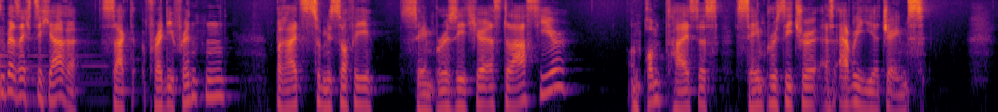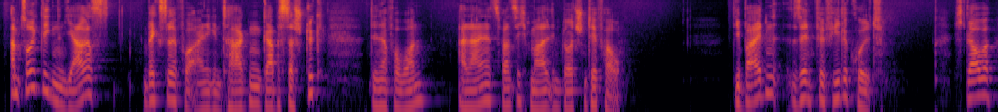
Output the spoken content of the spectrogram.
Über 60 Jahre, sagt Freddie Frinton bereits zu Miss Sophie, same procedure as last year? Und prompt heißt es, same procedure as every year, James. Am zurückliegenden Jahreswechsel vor einigen Tagen gab es das Stück Dinner for One alleine 20 Mal im deutschen TV. Die beiden sind für viele Kult. Ich glaube,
